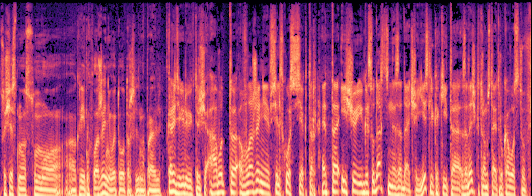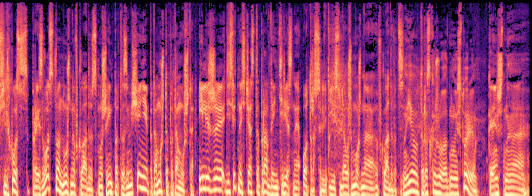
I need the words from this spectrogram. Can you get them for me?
существенную сумму а, кредитных вложений в эту отрасль направили. Скажите, Юрий Викторович, а вот э, вложение в сельхозсектор, это еще и государственная задача? Есть ли какие-то задачи, которым ставит руководство? В сельхозпроизводство нужно вкладываться, потому что импортозамещение, потому что, потому что. Или же действительно сейчас это правда интересная отрасль, и сюда уже можно вкладываться? Ну, я вот расскажу одну историю. Конечно,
